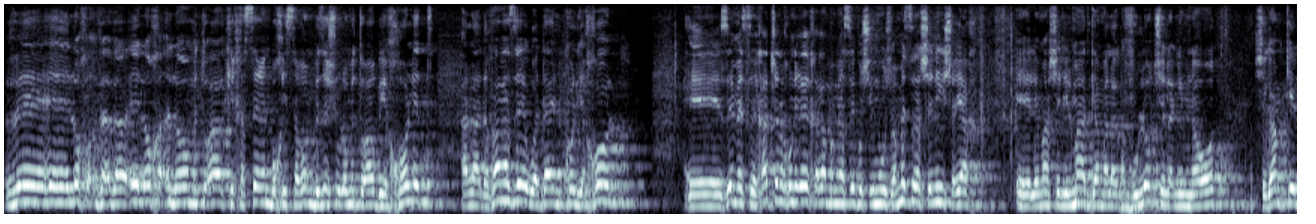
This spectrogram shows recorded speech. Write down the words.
ולא, והאל לא, לא מתואר כחסר אין בו חיסרון בזה שהוא לא מתואר ביכולת על הדבר הזה הוא עדיין כל יכול. אה, זה מסר אחד שאנחנו נראה איך הרמב"ם יעשה בו שימוש. והמסר השני שייך למה שנלמד גם על הגבולות של הנמנעות שגם כן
